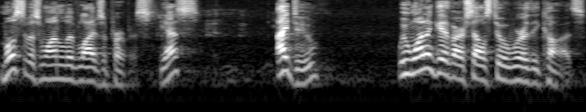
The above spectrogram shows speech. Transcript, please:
Most of us want to live lives of purpose. Yes? I do. We want to give ourselves to a worthy cause.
